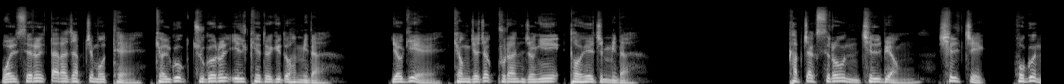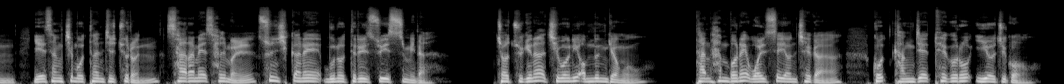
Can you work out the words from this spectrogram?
월세를 따라잡지 못해 결국 주거를 잃게 되기도 합니다. 여기에 경제적 불안정이 더해집니다. 갑작스러운 질병, 실직, 혹은 예상치 못한 지출은 사람의 삶을 순식간에 무너뜨릴 수 있습니다. 저축이나 지원이 없는 경우 단 한 번의 월세 연체가 곧 강제 퇴거로 이어지고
